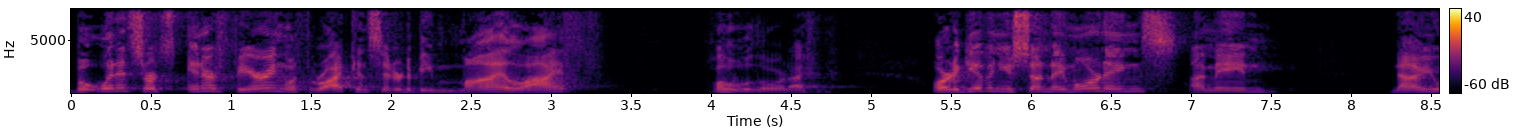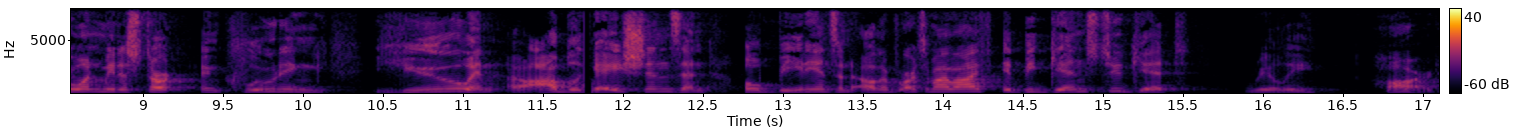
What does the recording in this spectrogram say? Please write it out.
But when it starts interfering with what I consider to be my life, oh Lord, I or to giving you Sunday mornings, I mean, now you want me to start including you and obligations and obedience into other parts of my life, it begins to get really hard.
